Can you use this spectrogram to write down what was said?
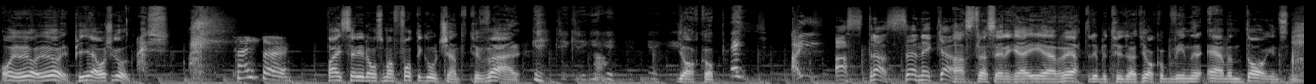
Oj, oj, oj, oj. Pia, varsågod. Pfizer. Pfizer är de som har fått det godkänt, tyvärr. Jakob. AstraZeneca. AstraZeneca är rätt. Det betyder att Jakob vinner även dagens nyhet.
